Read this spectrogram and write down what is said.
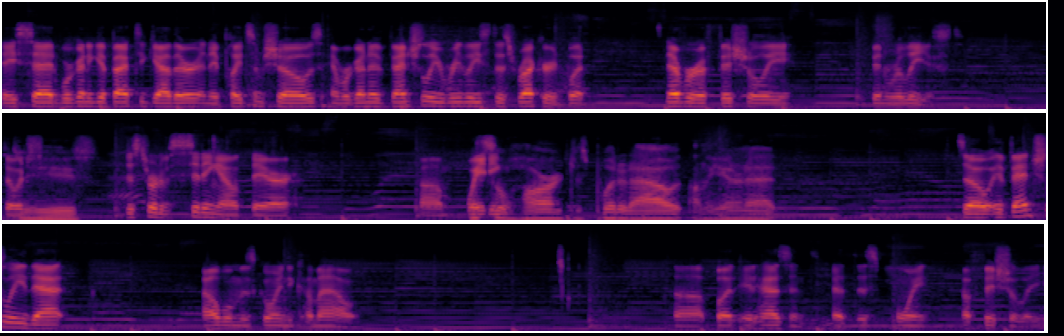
they said we're going to get back together and they played some shows and we're going to eventually release this record but it's never officially been released so it's Jeez. just sort of sitting out there um, It's waiting so hard. Just put it out on the internet. so eventually that album is going to come out uh, but it hasn't at this point officially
